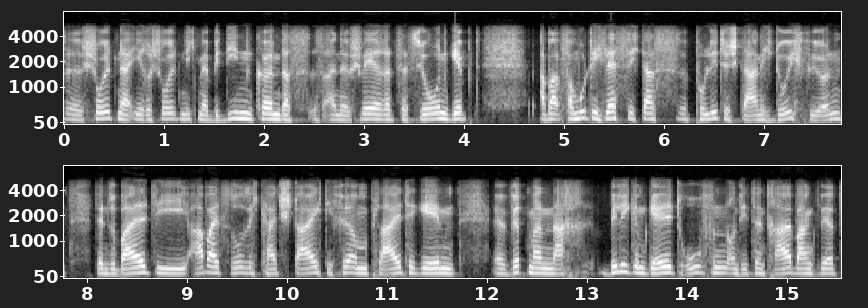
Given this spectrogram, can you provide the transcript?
äh, Schuldner ihre Schulden nicht mehr bedienen können, dass es eine schwere Rezession gibt. Aber vermutlich lässt sich das politisch gar nicht durchführen, denn sobald die Arbeitslosigkeit steigt, die Firmen pleite gehen, äh, wird man nach billigem Geld rufen und die Zentralbank wird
